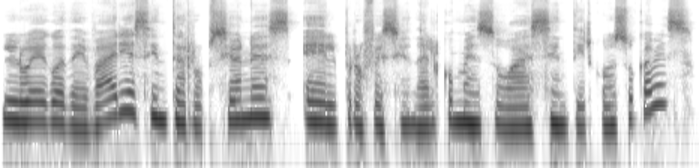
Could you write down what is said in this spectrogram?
Luego de varias interrupciones, el profesional comenzó a sentir con su cabeza.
